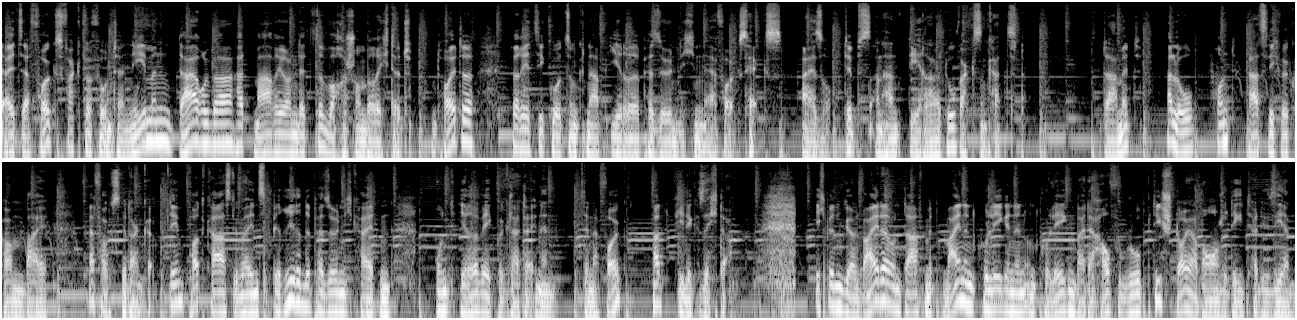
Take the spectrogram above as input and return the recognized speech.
als Erfolgsfaktor für Unternehmen, darüber hat Marion letzte Woche schon berichtet. Und heute verrät sie kurz und knapp ihre persönlichen Erfolgshacks. Also Tipps, anhand derer du wachsen kannst. Damit hallo und herzlich willkommen bei Erfolgsgedanke, dem Podcast über inspirierende Persönlichkeiten und ihre WegbegleiterInnen. Denn Erfolg hat viele Gesichter. Ich bin Björn Weide und darf mit meinen Kolleginnen und Kollegen bei der Haufe Group die Steuerbranche digitalisieren.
